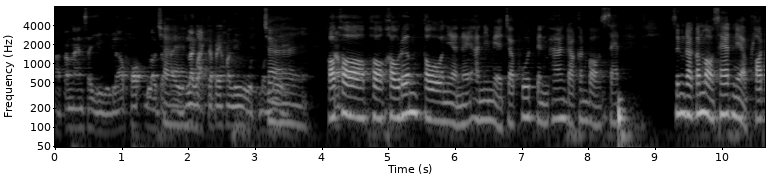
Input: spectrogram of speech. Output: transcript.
อ่าตำนานไซอิ๋วอีกแล้วเพราะเราจะไปหลักๆจะไปฮอลลีวูดหมดใช่เลยเพราะครับพอพอเขาเริ่มโตเนี่ยในอนิเมะจะพูดเป็นภาค Dragon Ball Z ซึ่ง Dragon Ball Z เนี่ยพล็อต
